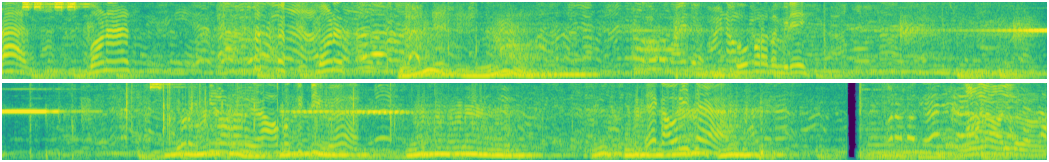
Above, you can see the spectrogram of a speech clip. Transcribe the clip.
போனஸ் போனஸ் சூப்பரா தம்பி டேய் இவரோட இப்படி விளாடுறானுங்க ஆப்போசிட் டீம் ஏ கௌரி சார் வாலிபால்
